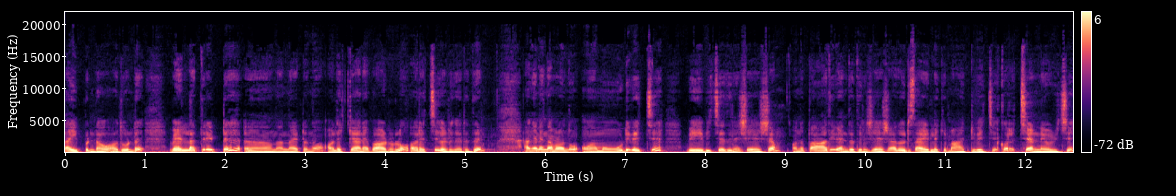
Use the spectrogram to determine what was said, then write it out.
കയ്പ്പുണ്ടാവും. അതുകൊണ്ട് വെള്ളത്തിലിട്ട് നന്നായിട്ടൊന്ന് ഒലയ്ക്കാനേ പാടുള്ളൂ. ഉരച്ച് കഴുകരുത്. അങ്ങനെ നമ്മളൊന്ന് മൂടി വെച്ച് വേവിച്ചതിന് ശേഷം ഒന്ന് പാതി വെന്തതിന് ശേഷം അതൊരു സൈഡിലേക്ക് മാറ്റി വെച്ച് കുറച്ച് എണ്ണ ഒഴിച്ച്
